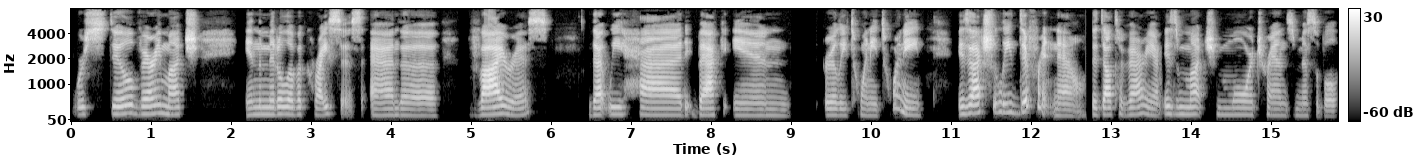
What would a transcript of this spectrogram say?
We're still very much in the middle of a crisis, and the virus that we had back in early 2020 is actually different now. The Delta variant is much more transmissible.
